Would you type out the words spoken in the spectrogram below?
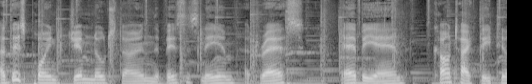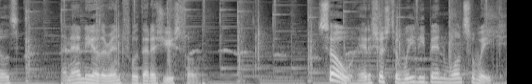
At this point, Jim notes down the business name, address, ABN, contact details, and any other info that is useful. So, it is just a wheelie bin once a week.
